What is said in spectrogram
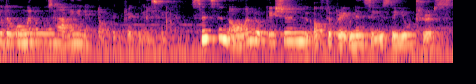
to the woman who's having an ectopic pregnancy? Since the normal location of the pregnancy is the uterus,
